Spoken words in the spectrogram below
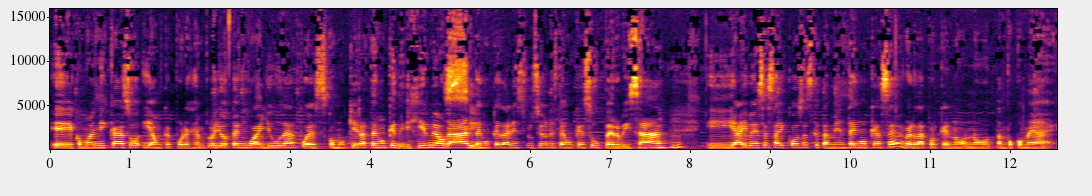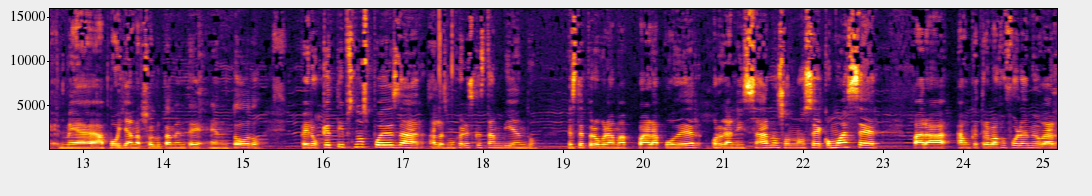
eh, como en mi caso, y aunque por ejemplo yo tengo ayuda, pues como quiera tengo que dirigir mi hogar, tengo que dar instrucciones, tengo que supervisar y hay veces hay cosas que también tengo que hacer, ¿verdad? Porque no, no tampoco me, me apoyan absolutamente en todo. Pero ¿qué tips nos puedes dar a las mujeres que están viendo este programa para poder organizarnos o no sé cómo hacer para, aunque trabajo fuera de mi hogar,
